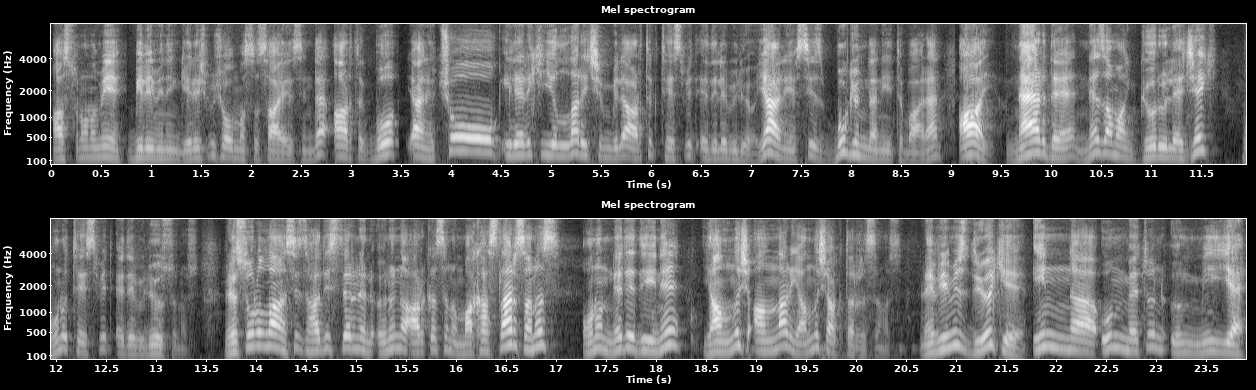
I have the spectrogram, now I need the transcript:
astronomi biliminin gelişmiş olması sayesinde artık bu yani çok ileriki yıllar için bile artık tespit edilebiliyor. Yani siz bugünden itibaren ay nerede, ne zaman görülecek bunu tespit edebiliyorsunuz. Resulullah'ın siz hadislerinin önünü arkasını makaslarsanız onun ne dediğini yanlış anlar, yanlış aktarırsınız. Nebimiz diyor ki: "İnna ummetun ümmiye."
